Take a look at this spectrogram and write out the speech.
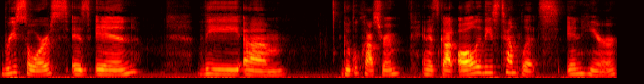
resource is in the um, Google Classroom, and it's got all of these templates in here.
